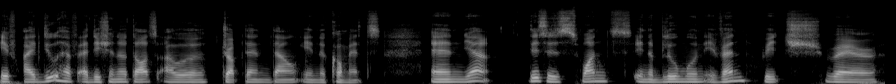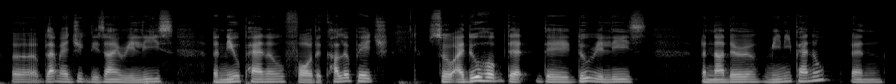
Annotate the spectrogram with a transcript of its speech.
If I do have additional thoughts, I will drop them down in the comments. And yeah, this is once in a blue moon event, which where uh, Blackmagic Design release a new panel for the color page. So I do hope that they do release another mini panel and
